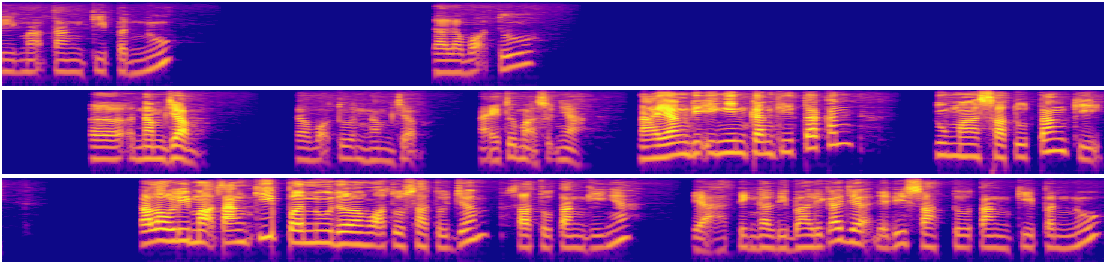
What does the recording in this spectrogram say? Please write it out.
5 tangki penuh dalam waktu uh, eh, 6 jam. Dalam waktu 6 jam. Nah itu maksudnya. Nah yang diinginkan kita kan cuma satu tangki. Kalau 5 tangki penuh dalam waktu 1 jam, satu tangkinya ya tinggal dibalik aja. Jadi satu tangki penuh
